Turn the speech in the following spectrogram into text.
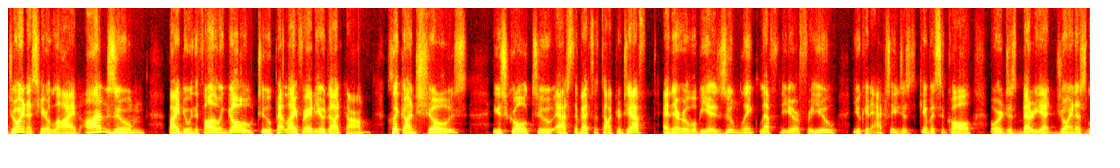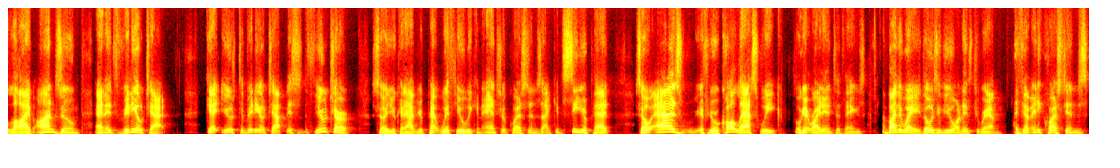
Join us here live on Zoom by doing the following go to petliferadio.com, click on shows. You scroll to Ask the Vets with Dr. Jeff, and there will be a Zoom link left there for you. You can actually just give us a call, or just better yet, join us live on Zoom, and it's video chat. Get used to video chat. This is the future. So you can have your pet with you. We can answer questions. I can see your pet. So, as if you recall last week, we'll get right into things. And by the way, those of you on Instagram, if you have any questions,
